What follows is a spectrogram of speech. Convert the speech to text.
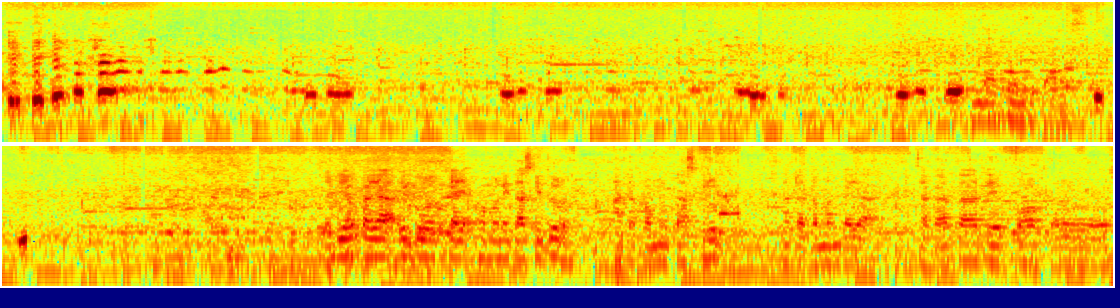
jadi aku kayak ikut kayak komunitas gitu loh. Ada komunitas grup ada teman kayak Jakarta Depok terus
